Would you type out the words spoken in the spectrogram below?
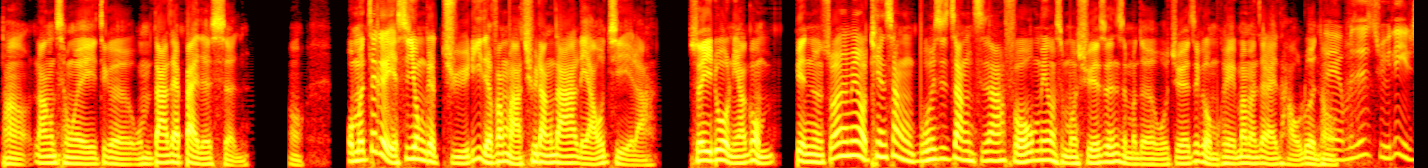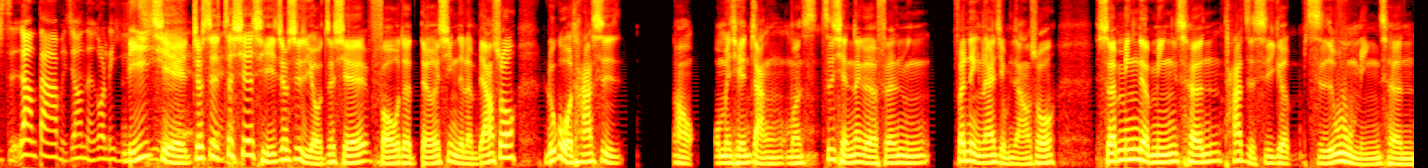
啊，然后成为这个我们大家在拜的神哦。我们这个也是用个举例的方法去让大家了解啦。所以如果你要跟我们辩论说没有天上不会是这样子啊，佛没有什么学生什么的，我觉得这个我们可以慢慢再来讨论哦。对，我们是举例子，让大家比较能够理理解，就是这些其实就是有这些佛的德性的人。比方说，如果他是哦，我们以前讲，我们之前那个分明分灵那节目讲说，神明的名称它只是一个职务名称，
